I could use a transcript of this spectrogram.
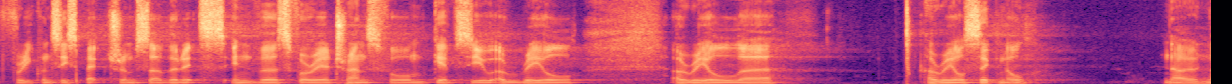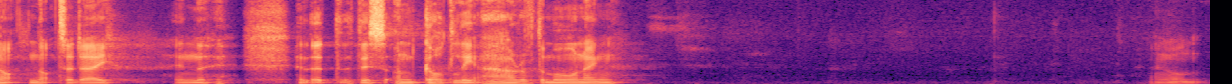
frequency spectrum so that its inverse Fourier transform gives you a real, a real, uh, a real signal. No, not not today in the, this ungodly hour of the morning. Hang on.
